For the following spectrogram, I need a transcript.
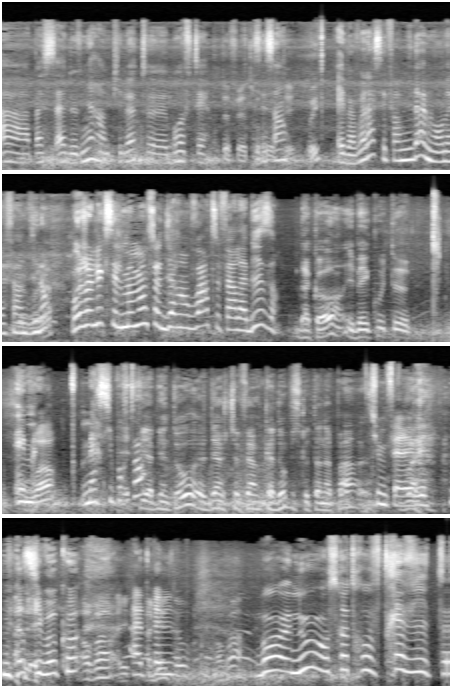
à, à passer à devenir un pilote euh, breveté. Tout à fait, C'est ça Oui. Et ben voilà, c'est formidable, on a fait un Ben bilan. voilà. Bon Jean-Luc, c'est le moment de se dire au revoir, de se faire la bise. D'accord. Et bien écoute, euh, Et au revoir. Merci pour et toi. puis à bientôt. Euh, Tiens, je te fais un cadeau puisque tu n'en as pas. Euh, Tu me fais voilà. rêver. Merci beaucoup. Au revoir. et À très vite. bientôt. Au revoir. Bon, nous, on se retrouve très vite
